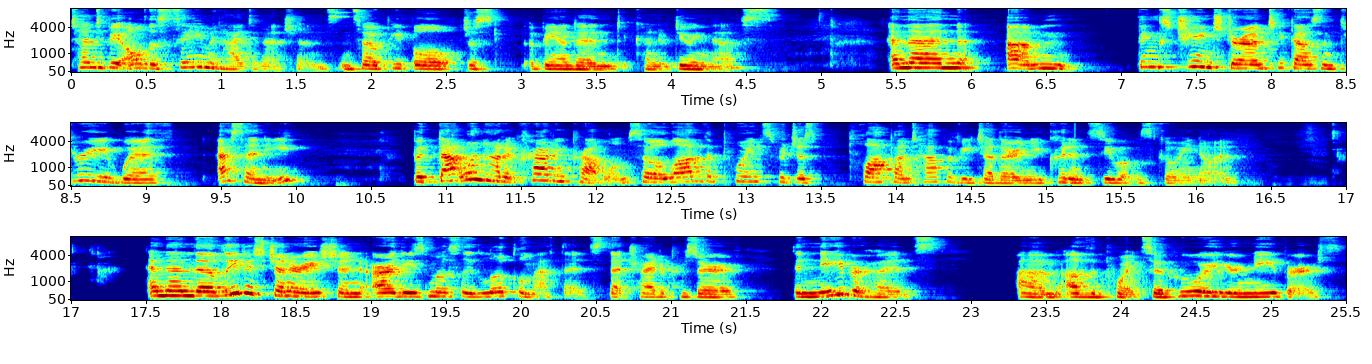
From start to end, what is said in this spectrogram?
tend to be all the same in high dimensions. And so people just abandoned kind of doing this. And then um, things changed around 2003 with SNE, but that one had a crowding problem. So a lot of the points would just plop on top of each other and you couldn't see what was going on. And then the latest generation are these mostly local methods that try to preserve the neighborhoods um, of the point. So who are your neighbors?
